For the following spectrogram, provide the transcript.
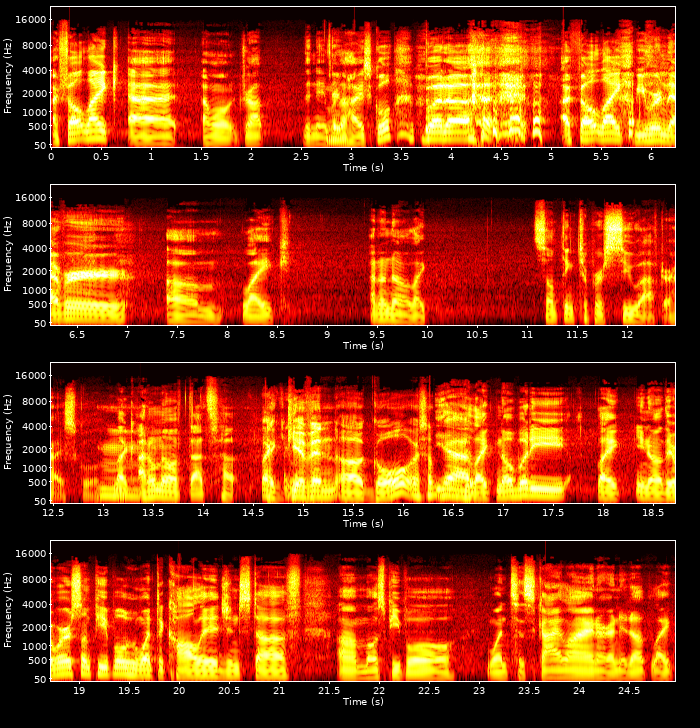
I felt like at I won't drop the name of the high school, but uh, I felt like we were never um, like I don't know, like something to pursue after high school. Like I don't know if that's how Like given a goal or something. yeah, like nobody, like you know, there were some people who went to college and stuff. Um, most people went to Skyline or ended up like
